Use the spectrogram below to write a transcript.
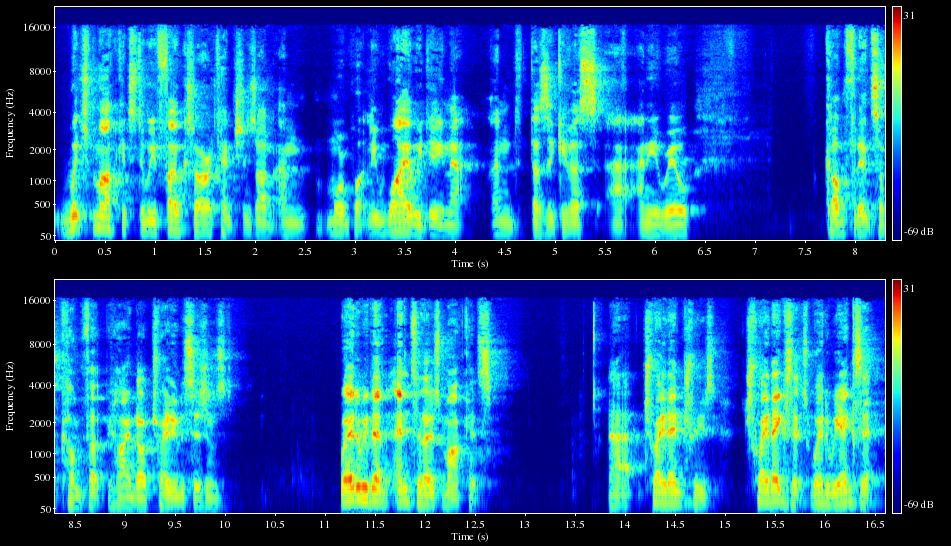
which markets do we focus our attentions on, and more importantly, why are we doing that? And does it give us uh, any real confidence or comfort behind our trading decisions? Where do we then enter those markets? Uh, trade entries, trade exits. Where do we exit?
